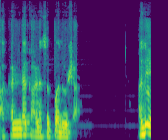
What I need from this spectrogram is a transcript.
ಅಖಂಡ ಕಾಳ ಸರ್ಪ ದೋಷ. ಅದೇ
